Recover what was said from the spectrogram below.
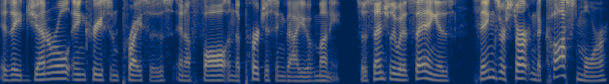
is a general increase in prices and a fall in the purchasing value of money. So essentially, what it's saying is things are starting to cost more.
